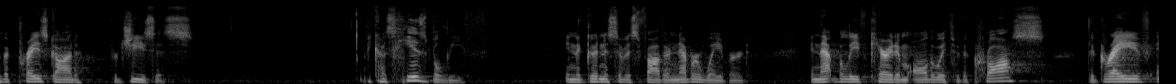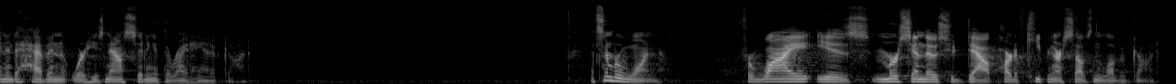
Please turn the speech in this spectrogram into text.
But praise God for Jesus, because his belief in the goodness of his Father never wavered, and that belief carried him all the way through the cross, the grave, and into heaven, where he's now sitting at the right hand of God. That's number one for why is mercy on those who doubt part of keeping ourselves in the love of God?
